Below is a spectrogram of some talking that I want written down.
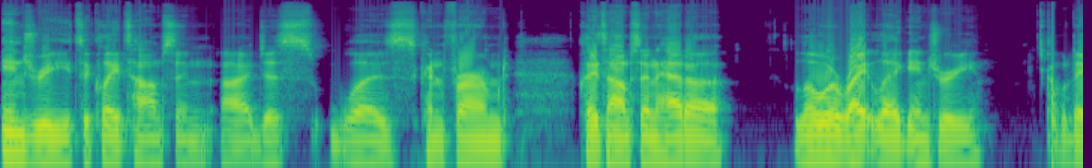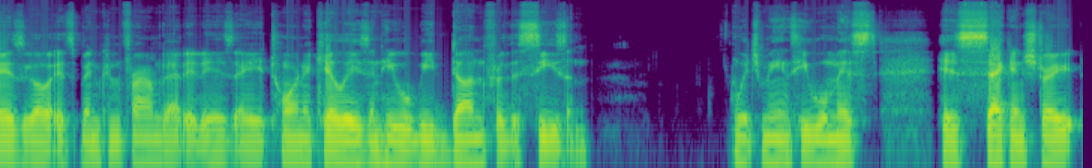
injury to Klay Thompson. Uh, just was confirmed. Klay Thompson had a lower right leg injury a couple days ago. It's been confirmed that it is a torn Achilles and he will be done for the season, which means he will miss his second straight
